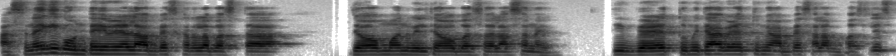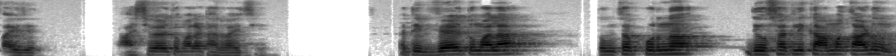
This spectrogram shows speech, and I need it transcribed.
असं नाही की कोणत्याही वेळेला अभ्यास करायला बसता जेव्हा मन होईल तेव्हा बसायला असं नाही. ती वेळेत तुम्ही त्या वेळेत तुम्ही अभ्यासाला बसलेच पाहिजे अशी वेळ तुम्हाला ठरवायची. ती वेळ तुम्हाला तुमचं पूर्ण दिवसातली कामं काढून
